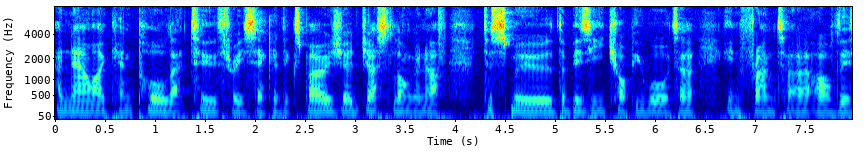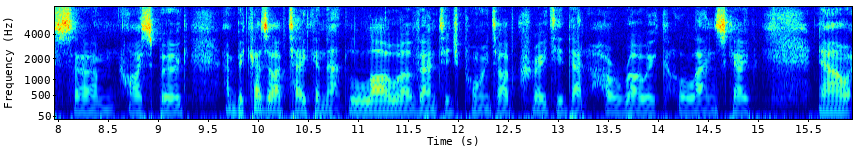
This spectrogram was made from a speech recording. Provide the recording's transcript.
And now I can pull that 2-3 second exposure just long enough to smooth the busy choppy water in front uh, of this um, iceberg. And because I've taken that lower vantage point I've created that heroic landscape. Now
